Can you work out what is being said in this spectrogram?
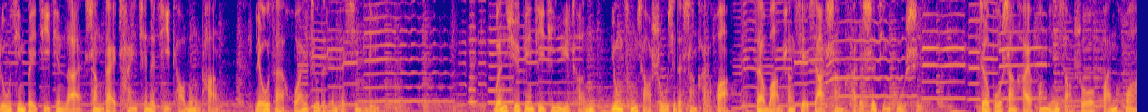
如今被挤进了尚待拆迁的几条弄堂，留在怀旧的人的心里。文学编辑金宇成用从小熟悉的上海话，在网上写下上海的市井故事。这部上海方言小说《繁花》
